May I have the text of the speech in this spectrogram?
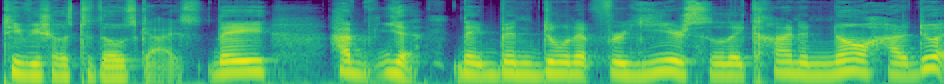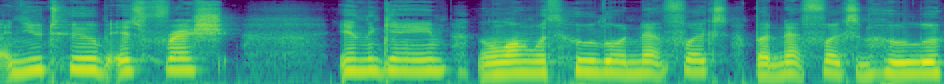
TV shows to those guys. They have yeah, they've been doing it for years so they kind of know how to do it and YouTube is fresh in the game along with Hulu and Netflix, but Netflix and Hulu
